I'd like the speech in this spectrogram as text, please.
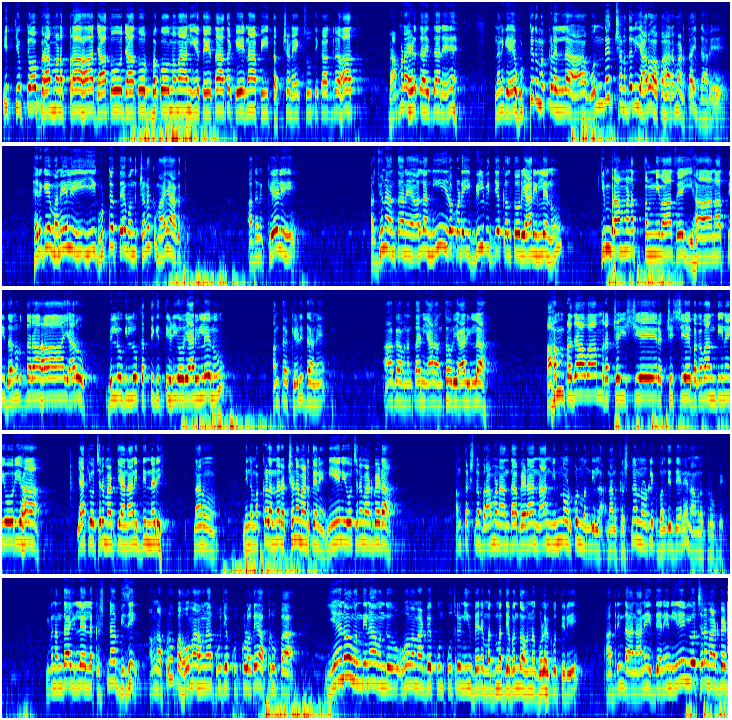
ಇತ್ಯುಕ್ತೋ ಬ್ರಾಹ್ಮಣ ಪ್ರಾಹ, ಜಾತೋ ಜಾತೋರ್ಭಕೋ ಮಮ ನಿಯತೆ ತಾತ ಕೇನಾಪಿ ತತ್ಕ್ಷಣೇ ಸೂತಿಕಾಗ್ರಹಾತ್. ಬ್ರಾಹ್ಮಣ ಹೇಳ್ತಾ ಇದ್ದಾನೆ, ನನಗೆ ಹುಟ್ಟಿದ ಮಕ್ಕಳೆಲ್ಲ ಒಂದೇ ಕ್ಷಣದಲ್ಲಿ ಯಾರೋ ಅಪಹಾರ ಮಾಡ್ತಾ ಇದ್ದಾರೆ. ಹೆರಿಗೆ ಮನೆಯಲ್ಲಿ ಈಗ ಹುಟ್ಟುತ್ತೆ, ಒಂದು ಕ್ಷಣಕ್ಕೆ ಮಾಯ ಆಗುತ್ತೆ. ಅದನ್ನು ಕೇಳಿ ಅರ್ಜುನ ಅಂತಾನೆ, ಅಲ್ಲ ನೀ ಇರೋ ಕಡೆ ಈ ಬಿಲ್ ವಿದ್ಯೆ ಕಲ್ತವ್ರು ಯಾರು ಇಲ್ಲೇನು? ಕಿಂ ಬ್ರಾಹ್ಮಣ ತನ್ನಿವಾಸೆ, ಇಹ ನಾಸ್ತಿ ಧನುರ್ಧರ, ಯಾರು ಬಿಲ್ಲು ಗಿಲ್ಲು ಕತ್ತಿ ಗಿತ್ತಿ ಹಿಡಿಯೋರು ಯಾರು ಇಲ್ಲೇನು? ಅಂತ ಕೇಳಿದ್ದಾನೆ. ಆಗ ಅವನಂತಾನೆ ಯಾರು ಅಂಥವ್ರು ಯಾರಿಲ್ಲ ಅಹಂ ಪ್ರಜಾವಾಂ ರಕ್ಷಯಿಷ್ಯೇ, ರಕ್ಷಿಷ್ಯೇ ಭಗವಾನ್ ದೀನಯೋರಿಹ. ಯಾಕೆ ಯೋಚನೆ ಮಾಡ್ತೀಯ? ನಾನಿದ್ದೀನಿ, ನಡಿ. ನಾನು ನಿನ್ನ ಮಕ್ಕಳನ್ನು ರಕ್ಷಣೆ ಮಾಡ್ತೇನೆ. ನೀ ಏನು ಯೋಚನೆ ಮಾಡಬೇಡ? ಅಂದ ತಕ್ಷಣ ಬ್ರಾಹ್ಮಣ ಅಂದ, ಬೇಡ, ನಾನು ನಿನ್ನ ನೋಡ್ಕೊಂಡು ಬಂದಿಲ್ಲ. ನಾನು ಕೃಷ್ಣನ ನೋಡ್ಲಿಕ್ಕೆ ಬಂದಿದ್ದೇನೆ ನಾವನ ಹತ್ರ ಹೋಗ್ಬೇಕು. ಇವನಂದ ಇಲ್ಲ ಇಲ್ಲ, ಕೃಷ್ಣ ಬ್ಯುಸಿ ಅವನ ಅಪರೂಪ, ಹೋಮ, ಹವನ, ಪೂಜೆ ಕೂತ್ಕೊಳ್ಳೋದೇ ಅಪರೂಪ. ಏನೋ ಒಂದಿನ ಒಂದು ಹೋಮ ಮಾಡಬೇಕು ಅಂತ ಕೂತ್ರೆ ನೀವು ಬೇರೆ ಮಧ್ಯ ಮಧ್ಯೆ ಬಂದು ಅವನ್ನ ಗೊಳಕೋತೀರಿ. ಆದ್ದರಿಂದ ನಾನೇ ಇದ್ದೇನೆ, ನೀನೇನು ಯೋಚನೆ ಮಾಡಬೇಡ.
